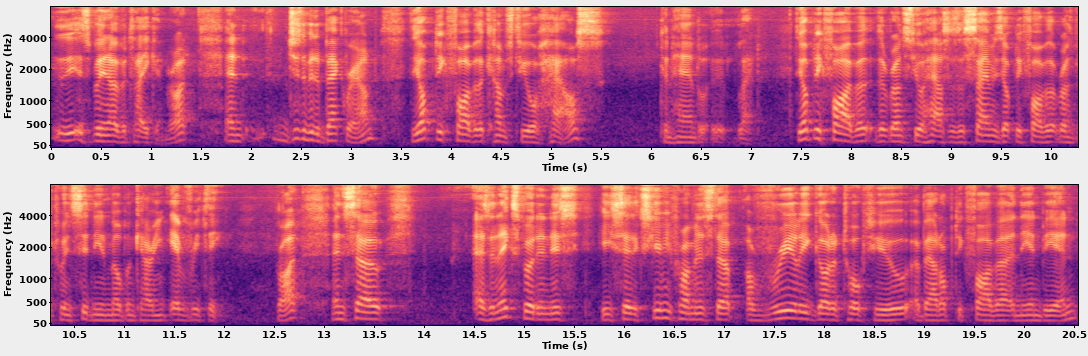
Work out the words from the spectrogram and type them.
it's been overtaken, right? And just a bit of background the optic fibre that comes to your house can handle that. The optic fibre that runs to your house is the same as the optic fibre that runs between Sydney and Melbourne, carrying everything, right? And so as an expert in this, he said, Excuse me, Prime Minister, I've really got to talk to you about optic fibre and the NBN.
